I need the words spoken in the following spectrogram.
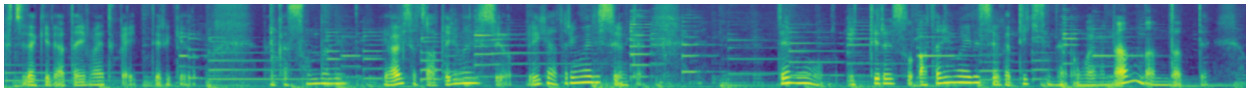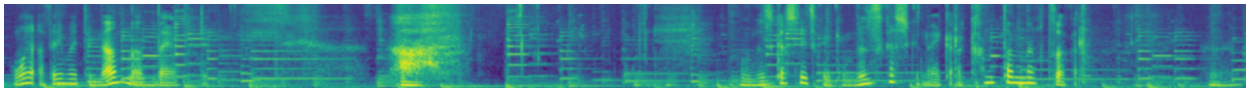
口だけで当たり前とか言ってるけど。なんかそんなねいや挨拶当たり前ですよ。礼儀当たり前ですよみたいな。でも言ってるそう当たり前ですよができてないお前は何なんだってお前当たり前って何なんだよって。はあ。もう難しいとか言うけど難しくないから簡単なことだから。うん。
